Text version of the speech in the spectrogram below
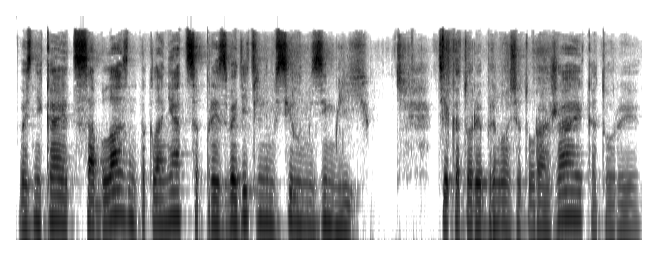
возникает соблазн поклоняться производительным силам земли. Те, которые приносят урожай, которые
